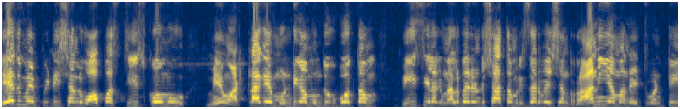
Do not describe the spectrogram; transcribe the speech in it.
లేదు మేము పిటిషన్లు వాపస్ తీసుకోము. మేము అట్లాగే మొండిగా ముందుకు పోతాం. బీసీలకు నలభై రెండు శాతం రిజర్వేషన్ రానియమనేటువంటి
